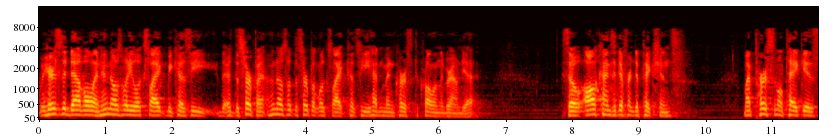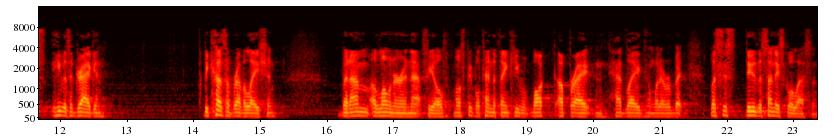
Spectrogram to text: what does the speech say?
here's the devil and who knows what he looks like because he, the serpent, who knows what the serpent looks like because he hadn't been cursed to crawl on the ground yet. So all kinds of different depictions. My personal take is he was a dragon because of revelation. But I'm a loner in that field. Most people tend to think he walked upright and had legs and whatever, but let's just do the Sunday school lesson.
